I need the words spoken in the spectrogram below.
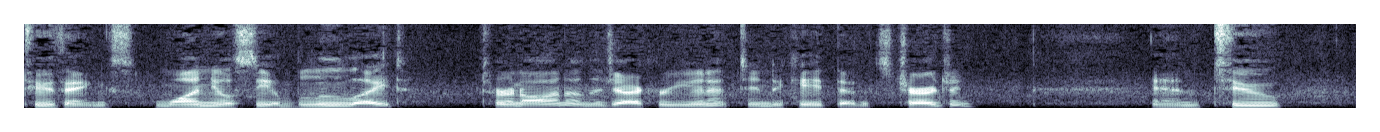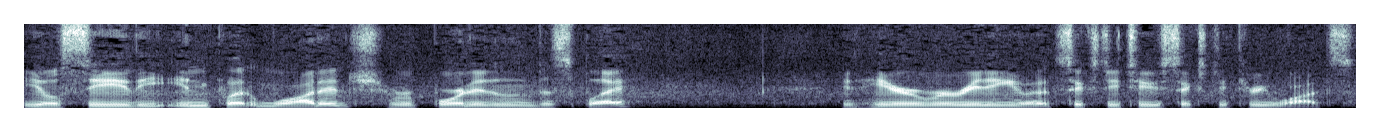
two things. One, you'll see a blue light turn on on the Jackery unit to indicate that it's charging. And two, you'll see the input wattage reported in the display. And here we're reading about 62, 63 watts.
